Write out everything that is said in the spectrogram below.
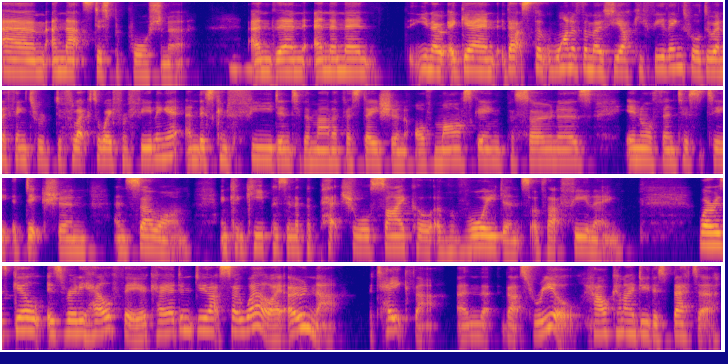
um, and that's disproportionate. Mm-hmm. And then and then then you know again that's the one of the most yucky feelings. We'll do anything to deflect away from feeling it and this can feed into the manifestation of masking personas inauthenticity addiction and so on and can keep us in a perpetual cycle of avoidance of that feeling. Whereas guilt is really healthy okay? I didn't do that so well. I own that. I take that and that's real. How can i do this better?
